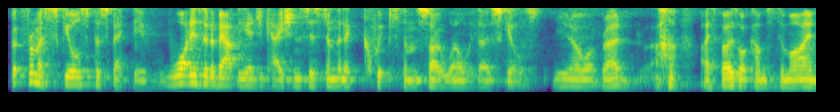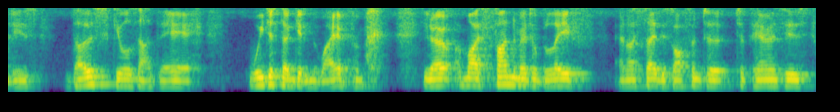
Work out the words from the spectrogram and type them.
but from a skills perspective, what is it about the education system that equips them so well with those skills? You know what, Brad? I suppose what comes to mind is those skills are there. We just don't get in the way of them. you know, my fundamental belief, and I say this often to, to parents, is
